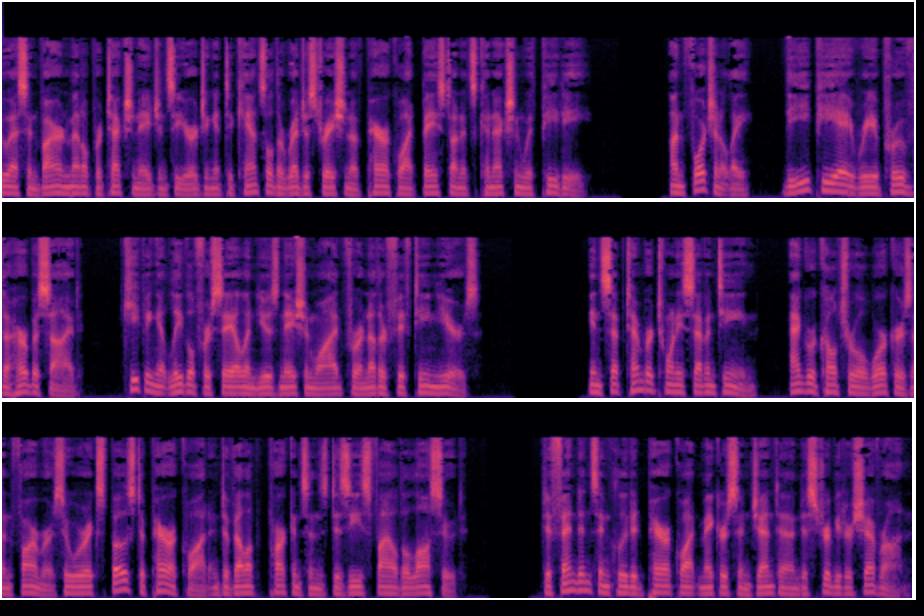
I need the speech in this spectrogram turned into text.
U.S. Environmental Protection Agency urging it to cancel the registration of paraquat based on its connection with PD. Unfortunately, the EPA reapproved the herbicide, keeping it legal for sale and use nationwide for another 15 years. In September 2017, agricultural workers and farmers who were exposed to paraquat and developed Parkinson's disease filed a lawsuit. Defendants included paraquat maker Syngenta and distributor Chevron.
